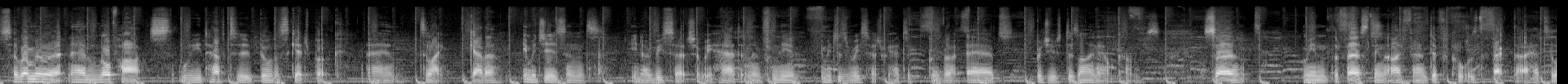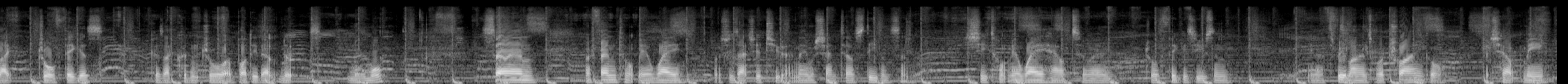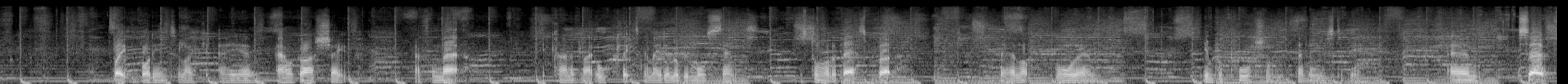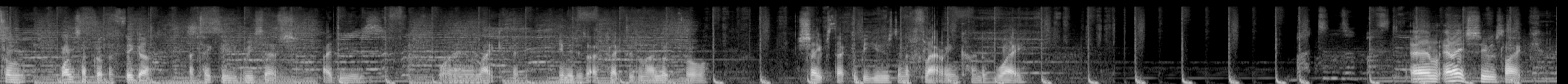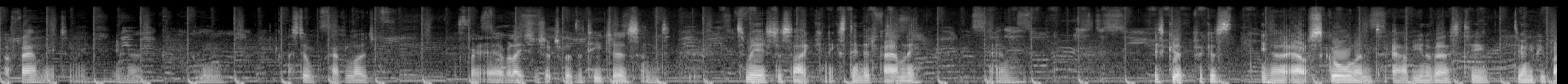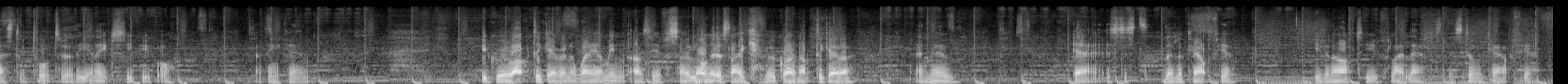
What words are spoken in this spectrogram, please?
So when we were at um, North Herts, we'd have to build a sketchbook um, to like gather images and you know research that we had, and then from the images and research we had to uh, produce design outcomes. So, I mean, the first thing that I found difficult was the fact that I had to like draw figures because I couldn't draw a body that looked normal. So um, my friend taught me a way, well, she's actually a tutor, her name was Chantel Stevenson. She taught me a way how to um, draw figures using you know, three lines or a triangle, which helped me break the body into like a um, hourglass shape. And from that, it kind of like all clicked and it made a little bit more sense. It's still not the best, but they're a lot more um, in proportion than they used to be. Um, so from once I've got the figure, I take the research ideas, or, like the images that I've collected, and I look for shapes that could be used in a flattering kind of way. Um, NHC was like a family to me, you know. I mean, I still have loads of uh, relationships with the teachers, and to me, it's just like an extended family. Um, it's good because you know, out of school and out of university, the only people I still talk to are the NHC people. I think um, you grew up together in a way. I mean, I was here for so long, it was like we were growing up together, and then yeah, it's just they look out for you even after you've like left, they still look out for you.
